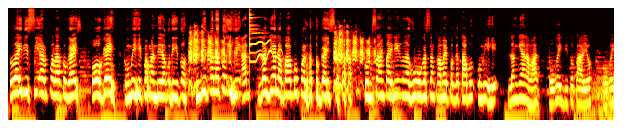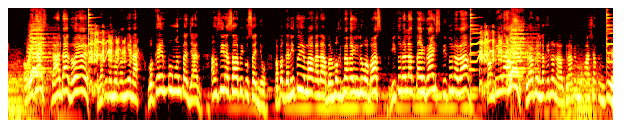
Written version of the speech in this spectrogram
Lady CR pala to guys. Okay. Umihi pa man din ako dito. Hindi pala to ihian. Langya, lababo pala to guys. Kung saan tayo dito naghuhugas ng kamay pagkatapos umihi. Langya naman. Okay, dito tayo. Okay. Okay guys, dahan-dahan. Hoy, hoy. Laki na mukhang yan ha. Huwag kayong pumunta dyan. Ang sinasabi ko sa inyo, kapag ganito yung mga kalaban, huwag na kayong lumabas. Dito na lang tayo guys. Dito na lang. Pambira, hoy. Grabe, laki nun ha. Grabe mukha siyang unggoy.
